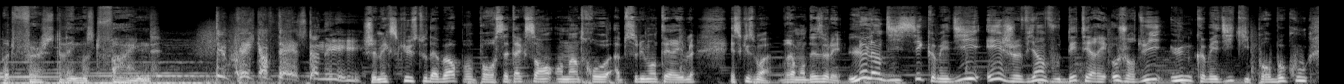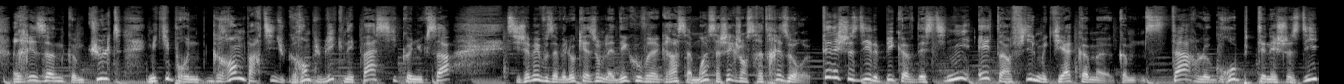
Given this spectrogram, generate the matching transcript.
But first, they must find Je m'excuse tout d'abord pour, pour cet accent en intro absolument terrible. Excuse-moi, vraiment désolé. Le lundi, c'est comédie et je viens vous déterrer aujourd'hui une comédie qui pour beaucoup résonne comme culte, mais qui pour une grande partie du grand public n'est pas si connue que ça. Si jamais vous avez l'occasion de la découvrir grâce à moi, sachez que j'en serai très heureux. Tenacious D, The Peak of Destiny est un film qui a comme, comme star le groupe Tenacious D,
